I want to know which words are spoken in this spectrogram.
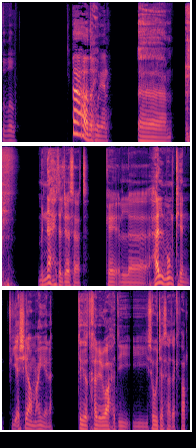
بالضبط. فهذا طيب. هو يعني. آم، من ناحية الجلسات okay هل ممكن في أشياء معينة تقدر تخلي الواحد يسوي جلسات أكثر؟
